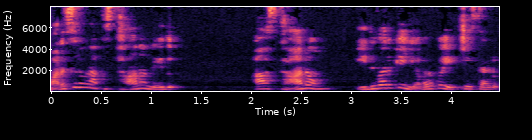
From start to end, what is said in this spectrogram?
మనసులో నాకు స్థానం లేదు. ఆ స్థానం ఇదివరకే ఎవరికో ఇచ్చేశాడు.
